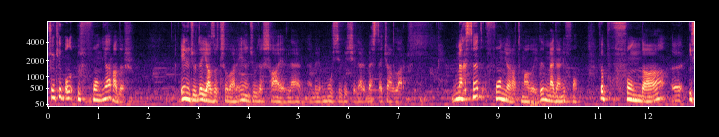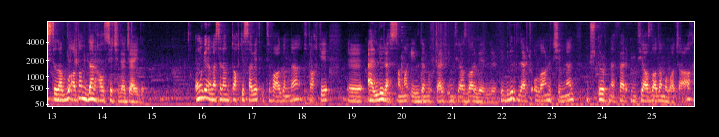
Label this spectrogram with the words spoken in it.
Çünki bu bir fon yaradır. Eyni cürdə yazıçılar, eyni cürdə şairlər, nə bilim, musiqiçilər, bəstəkarlar. Məqsəd fon yaratmaq idi, mədəni fon. Və bu fonda e, istedadlı adam dərhal seçiləcəkdi. Ona görə məsələn tutaq ki, Sovet İttifaqında tutaq ki, 50 rəssama ildə müxtəlif imtiyazlar verilirdi. Bilirdilər ki, onların içindən 3-4 nəfər imtiyazlı adam olacaq.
